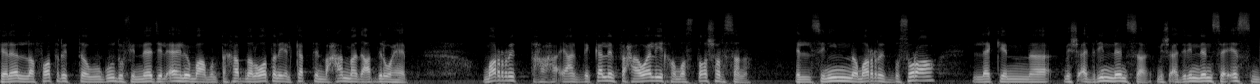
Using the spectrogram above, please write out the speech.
خلال فترة وجوده في النادي الأهلي ومع منتخبنا الوطني الكابتن محمد عبد الوهاب. مرت يعني بنتكلم في حوالي 15 سنة. السنين مرت بسرعة لكن مش قادرين ننسى مش قادرين ننسى اسم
